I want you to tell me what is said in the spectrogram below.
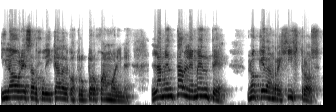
y la obra es adjudicada al constructor Juan Moliné. Lamentablemente, no quedan registros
